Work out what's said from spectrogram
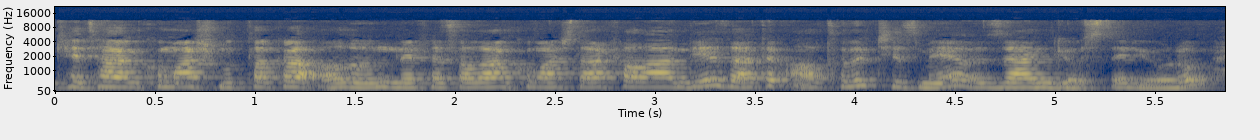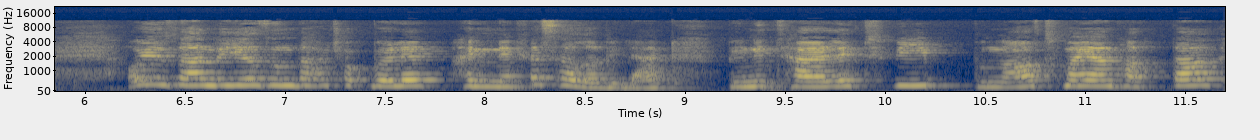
keten kumaş mutlaka alın, nefes alan kumaşlar falan diye zaten altını çizmeye özen gösteriyorum. O yüzden de yazın daha çok böyle hani nefes alabilen, beni terletmeyip bunaltmayan hatta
